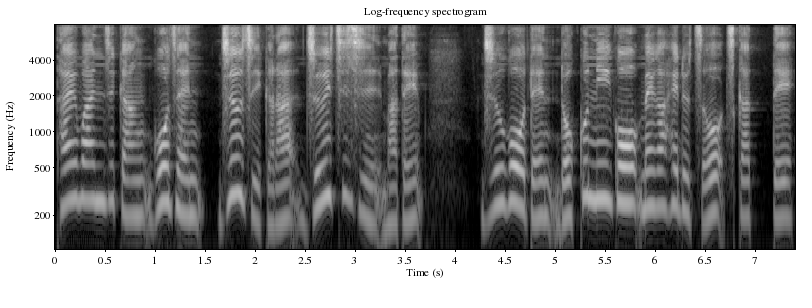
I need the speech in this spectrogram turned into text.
台湾時間午前10時から11時まで、15.625MHz を使って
